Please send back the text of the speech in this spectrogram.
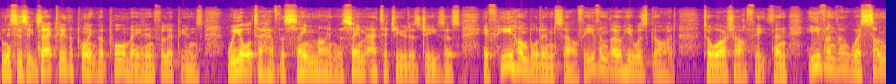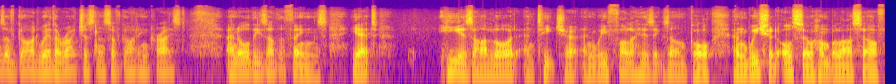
And this is exactly the point that Paul made in Philippians. We ought to have the same mind, the same attitude as Jesus. If he humbled himself, even though he was God, to wash our feet, then even though we're sons of God, we're the righteousness of God in Christ, and all these other things, yet he is our Lord and teacher, and we follow his example, and we should also humble ourselves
